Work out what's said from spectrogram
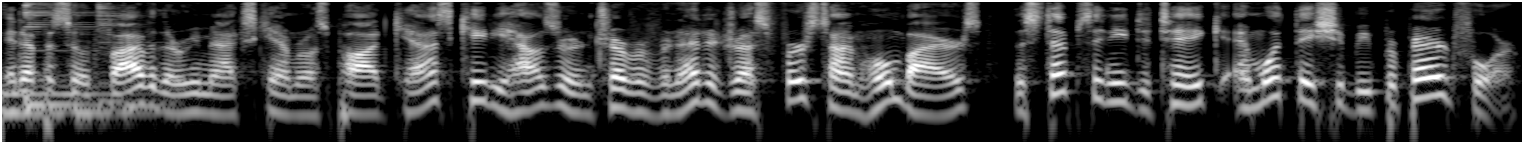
In episode 5 of the Remax Camrose podcast, Katie Hauser and Trevor Vanette address first time homebuyers, the steps they need to take, and what they should be prepared for.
